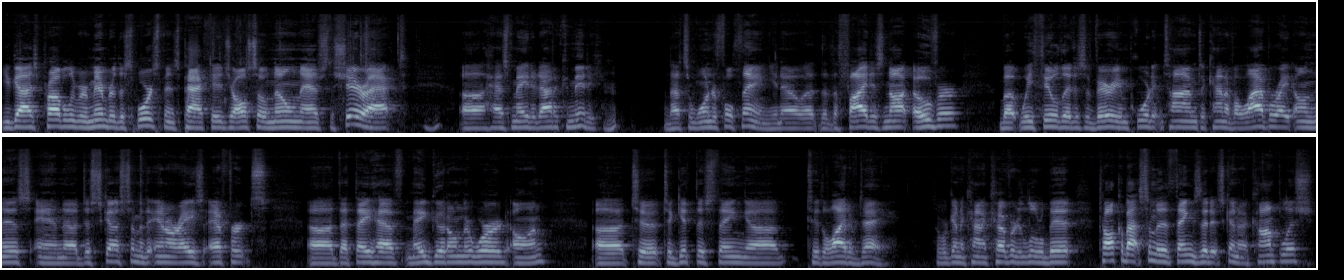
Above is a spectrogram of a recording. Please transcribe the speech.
You guys probably remember the Sportsman's Package, also known as the SHARE Act, uh, has made it out of committee. And that's a wonderful thing. You know, uh, the, the fight is not over, but we feel that it's a very important time to kind of elaborate on this and uh, discuss some of the NRA's efforts uh, that they have made good on their word on uh, to, to get this thing uh, to the light of day. So we're going to kind of cover it a little bit, talk about some of the things that it's going to accomplish,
